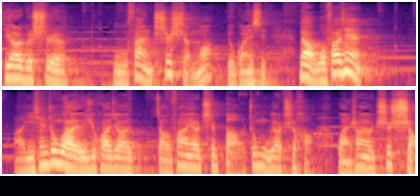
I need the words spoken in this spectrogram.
第二个是午饭吃什么有关系。那我发现啊，以前中国还有一句话叫早饭要吃饱，中午要吃好，晚上要吃少，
